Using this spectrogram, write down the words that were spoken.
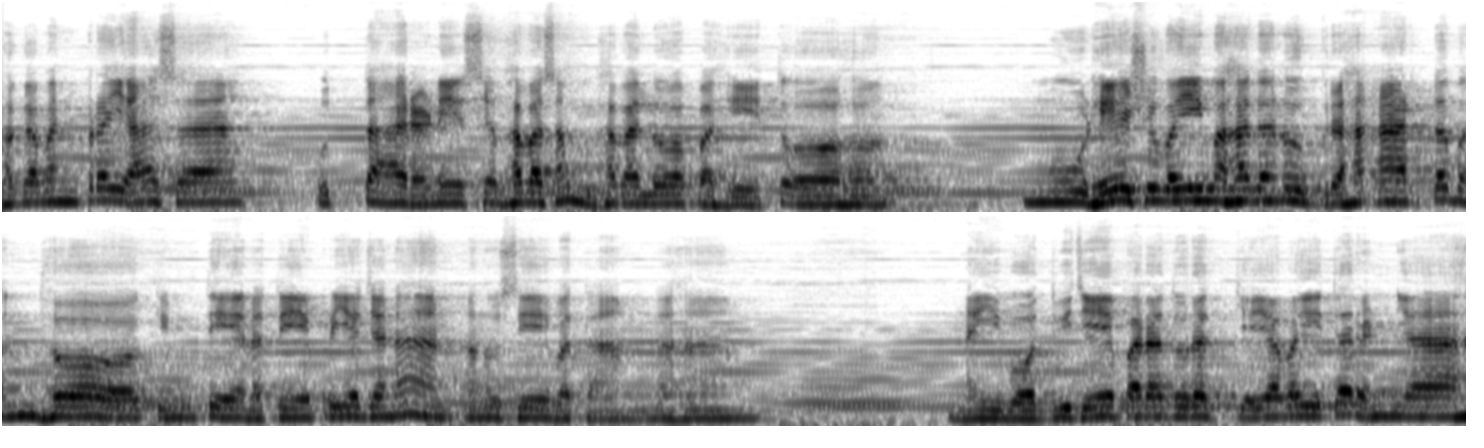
भगवन्प्रयास उत्तारणेस्य भवसम्भवलोपहेतोः मूढेषु वै महदनुग्रह आर्तबन्धो किं तेन ते प्रियजनान् अनुसेवतां नः। नैवोद्विजे परदुरत्ययवैतरण्याः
